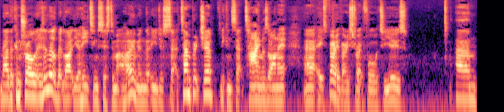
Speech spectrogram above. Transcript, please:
Now, the controller is a little bit like your heating system at home in that you just set a temperature, you can set timers on it. Uh, it's very, very straightforward to use. Um,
